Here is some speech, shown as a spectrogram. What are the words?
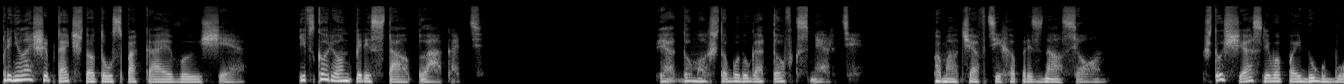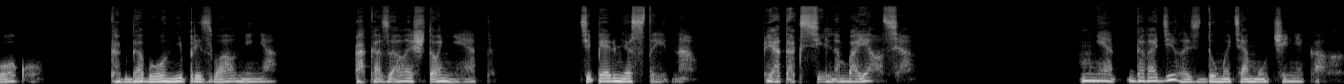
Принялась шептать что-то успокаивающее. И вскоре он перестал плакать. «Я думал, что буду готов к смерти», — помолчав тихо, признался он. «Что счастливо пойду к Богу, когда бы он не призвал меня. Оказалось, что нет. Теперь мне стыдно. Я так сильно боялся». Мне доводилось думать о мучениках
